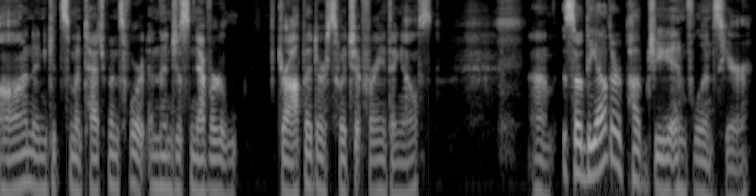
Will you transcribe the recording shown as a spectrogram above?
on and get some attachments for it, and then just never drop it or switch it for anything else. Um, so the other PUBG influence here,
